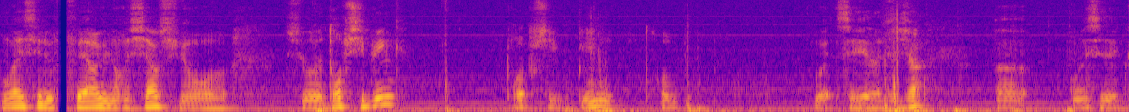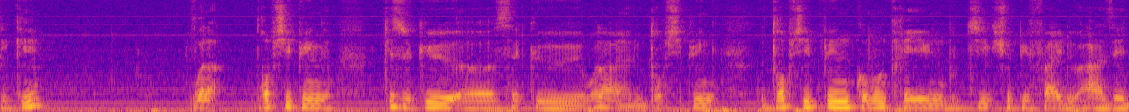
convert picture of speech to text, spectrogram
On va essayer de faire une recherche sur sur dropshipping. Dropshipping. Drop... Ouais, c'est là déjà. Euh, on va essayer de cliquer. Voilà, dropshipping. Qu'est-ce que euh, c'est que voilà le dropshipping? Le dropshipping, comment créer une boutique Shopify de A à Z?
